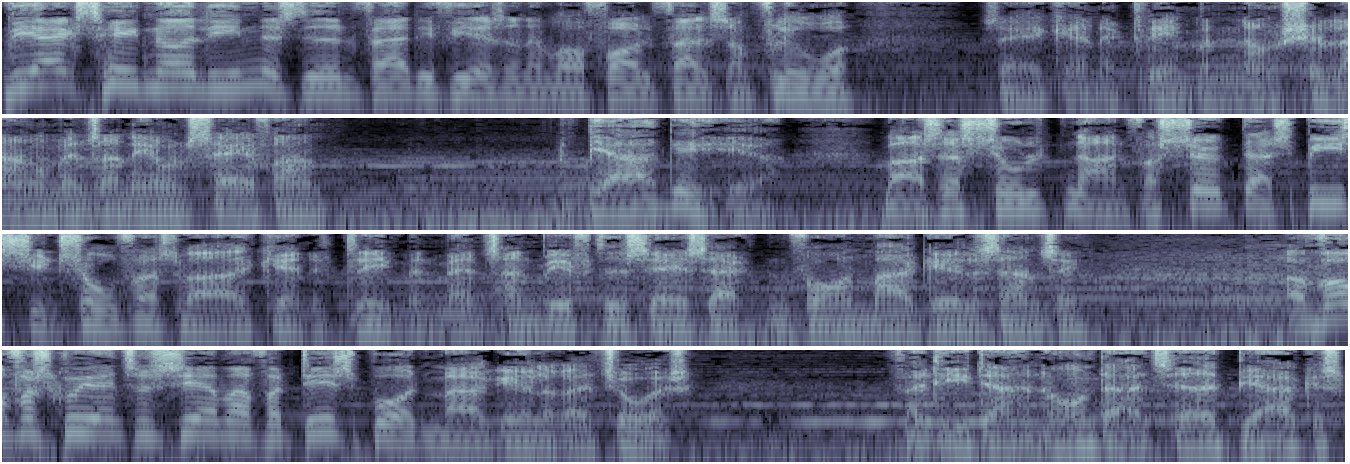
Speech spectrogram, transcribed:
Vi har ikke set noget lignende siden færdig 80'erne, hvor folk faldt som fluer, sagde Kenneth Clement nonchalant, mens han nævnte sag frem. Bjarke her var så sulten, at han forsøgte at spise sin sofa, svarede Kenneth Clement, mens han viftede sagsakten foran Margelles ansigt. Og hvorfor skulle jeg interessere mig for det, spurgte Margelle retorisk. Fordi der er nogen, der har taget Bjarkes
